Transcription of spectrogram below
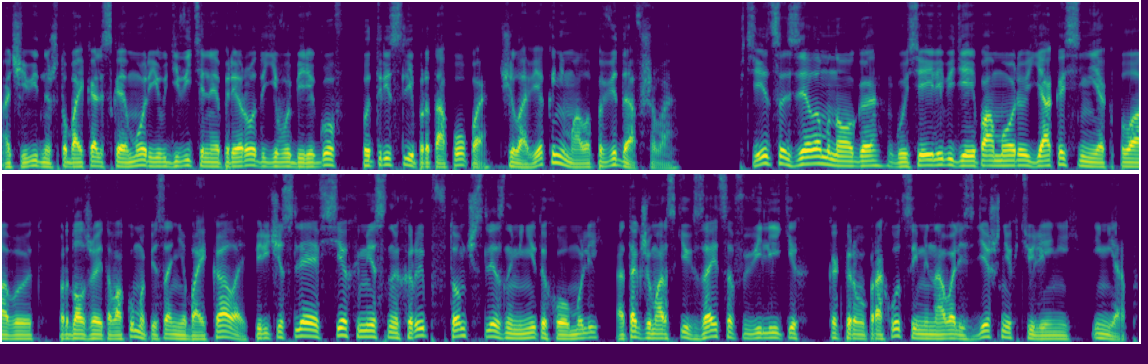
Очевидно, что Байкальское море и удивительная природа его берегов потрясли протопопа, человека немало повидавшего. «Птица зела много, гусей и лебедей по морю, яко снег плавают», продолжает Авакум описание Байкала, перечисляя всех местных рыб, в том числе знаменитых омулей, а также морских зайцев великих, как первопроходцы именовали здешних тюленей и нерп.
